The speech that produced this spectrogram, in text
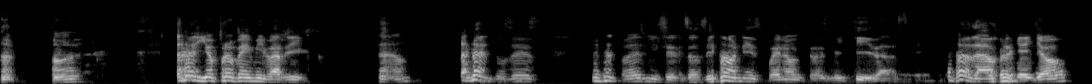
Yo probé mi barriga. Entonces todas mis sensaciones fueron transmitidas, ¿verdad? Porque yo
